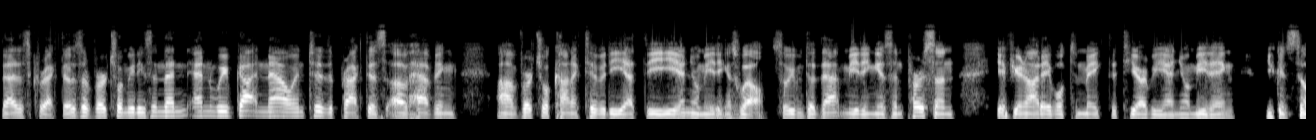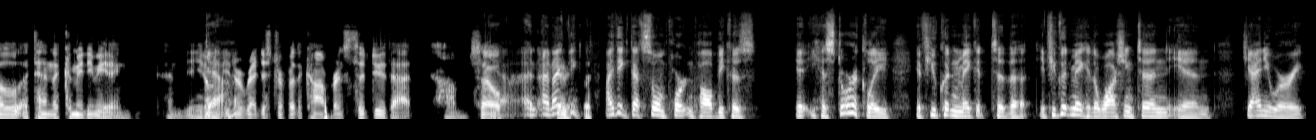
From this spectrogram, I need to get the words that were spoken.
That is correct. Those are virtual meetings, and then and we've gotten now into the practice of having uh, virtual connectivity at the annual meeting as well. So even though that meeting is in person, if you're not able to make the TRB annual meeting, you can still attend the committee meeting and you don't yeah. need to register for the conference to do that. Um, so, yeah. and, and I think I think that's so important, Paul, because it, historically, if you couldn't make it to the if you couldn't make it to Washington in January,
